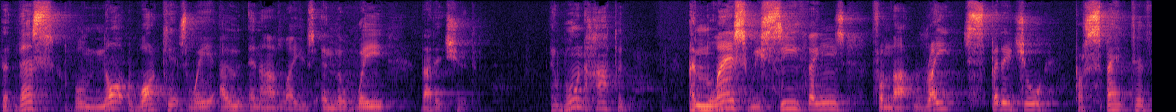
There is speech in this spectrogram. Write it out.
that this will not work its way out in our lives in the way that it should. It won't happen unless we see things from that right spiritual perspective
